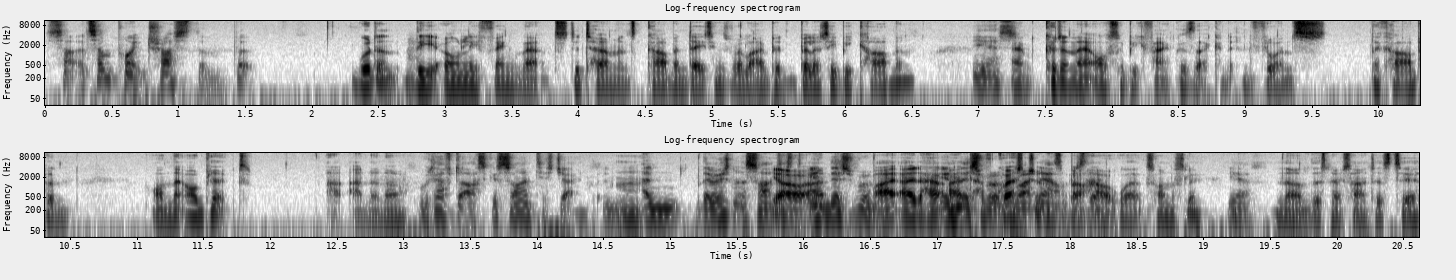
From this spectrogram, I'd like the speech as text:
so, at some point trust them. But Wouldn't the only thing that determines carbon dating's reliability be carbon? yes, And couldn't there also be factors that could influence the carbon on that object? I, I don't know. we'd have to ask a scientist, Jack, and, Mm. and there isn't a scientist Yeah, in I- this room. I, I'd, ha- I'd have room right questions now, about how it works, honestly. yeah, No, there's no scientists here.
